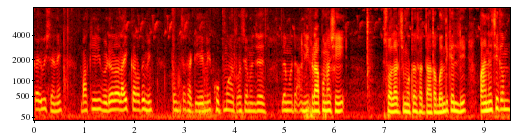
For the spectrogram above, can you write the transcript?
काही विषय नाही. बाकी व्हिडिओला लाईक करा तुम्ही. तुमच्यासाठी हे मी खूप महत्त्वाचे म्हणजे लय मोठे आणि इकडं आपण अशी सोलारची मोटर सध्या आता बंद केलेली. पाण्याची कम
